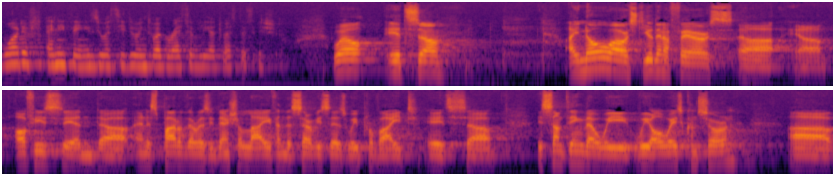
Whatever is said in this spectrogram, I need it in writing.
what, if anything, is USC doing to aggressively address this issue? Well, it's. Uh, I know our student affairs uh, uh, office, and uh, and as part of the residential life and the services we provide, it's it's something that we we always concern, uh,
